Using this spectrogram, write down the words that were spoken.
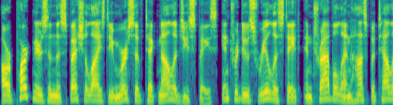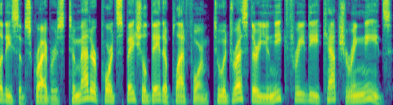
Our partners in the specialized immersive technology space introduce real estate and travel and hospitality subscribers to Matterport's spatial data platform to address their unique 3D capturing needs.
